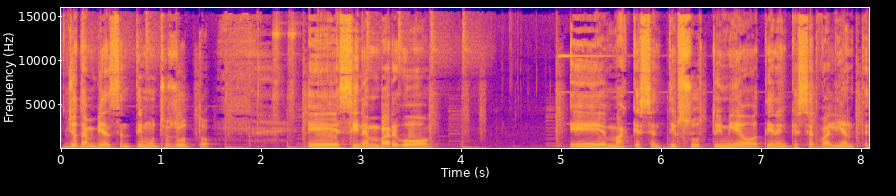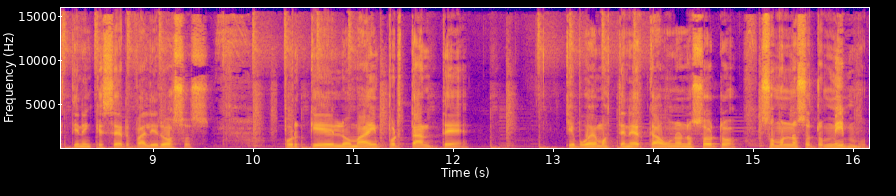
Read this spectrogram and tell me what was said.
Yo también sentí mucho susto. Eh, sin embargo, eh, más que sentir susto y miedo, tienen que ser valientes, tienen que ser valerosos. Porque lo más importante que podemos tener cada uno de nosotros somos nosotros mismos.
